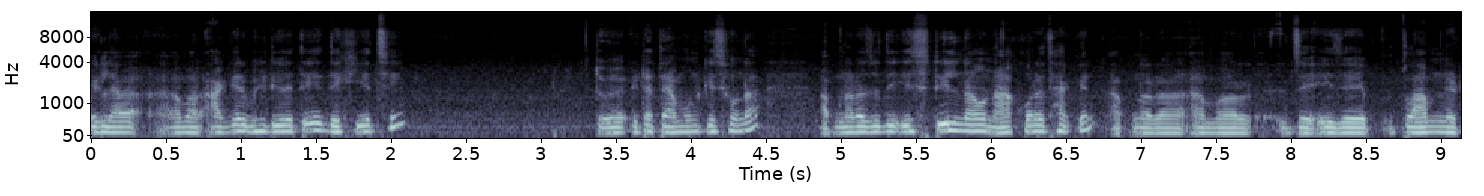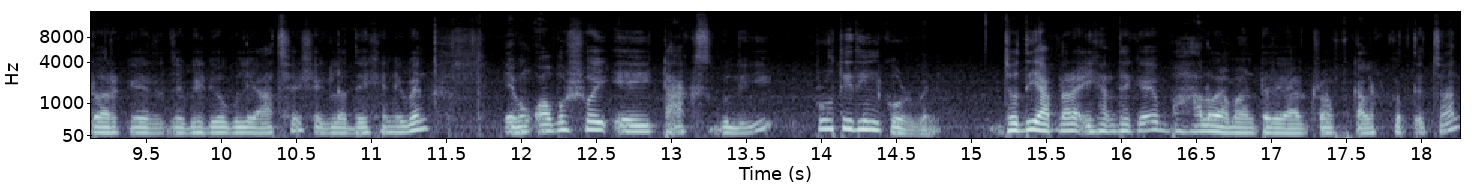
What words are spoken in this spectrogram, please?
এগুলা আমার আগের ভিডিওতেই দেখিয়েছি। তো এটা তেমন কিছু না। আপনারা যদি স্টিল নাও না করে থাকেন, আপনারা আমার যে, এই যে প্লাম নেটওয়ার্কের যে ভিডিওগুলি আছে, সেগুলো দেখে নেবেন। এবং অবশ্যই এই টাস্কগুলি প্রতিদিন করবেন। যদি আপনারা এখান থেকে ভালো অ্যামাউন্টের এয়ারড্রপ কালেক্ট করতে চান,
